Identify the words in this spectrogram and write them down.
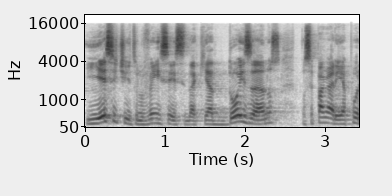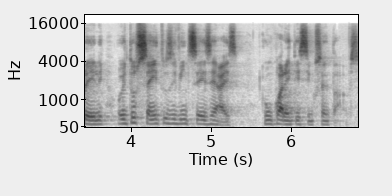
e esse título vencesse daqui a dois anos, você pagaria por ele R$ 826,45.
